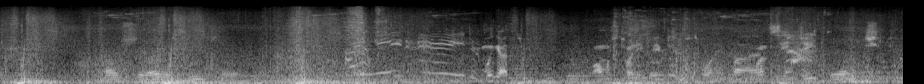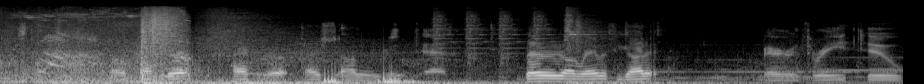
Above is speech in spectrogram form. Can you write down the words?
Oh shit, overseas shit. I need aid! We got almost 20 people. 25. One CG. Yeah. Should be almost done. Oh, pack it up. Pack it up. Nice it. Barrier on ram if you got it. Bear three, two,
